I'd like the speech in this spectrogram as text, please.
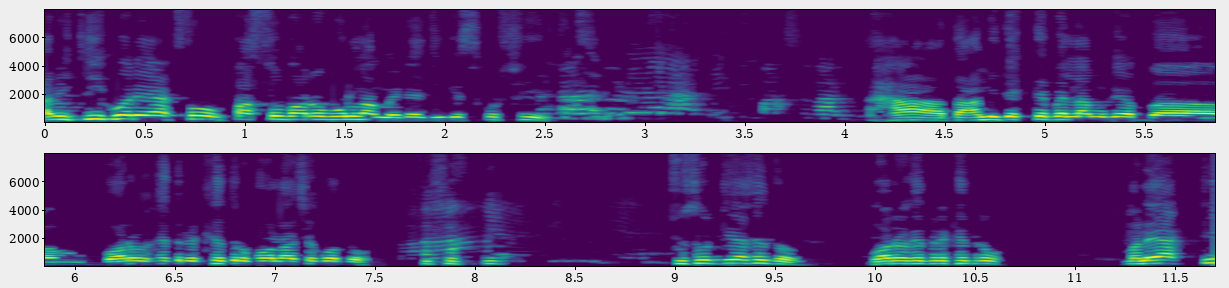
আমি কি করে একশো পাঁচশো বারো বললাম? এটা জিজ্ঞেস করছি। হ্যাঁ তা আমি দেখতে পেলাম যে বড় ক্ষেত্রের ক্ষেত্রফল আছে কত? চৌষট্টি। চৌষট্টি আছে তো? বড় ক্ষেত্রের ক্ষেত্র মানে একটি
